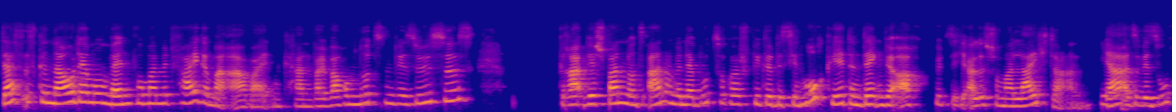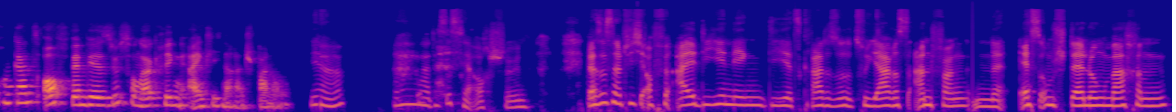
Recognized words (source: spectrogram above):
Das ist genau der Moment, wo man mit Feige mal arbeiten kann, weil warum nutzen wir Süßes? Wir spannen uns an und wenn der Blutzuckerspiegel ein bisschen hochgeht, dann denken wir, ach, fühlt sich alles schon mal leichter an. Ja, also wir suchen ganz oft, wenn wir Süßhunger kriegen, eigentlich nach Entspannung. Ja. Ah, das ist ja auch schön. Das ist natürlich auch für all diejenigen, die jetzt gerade so zu Jahresanfang eine Essumstellung machen.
